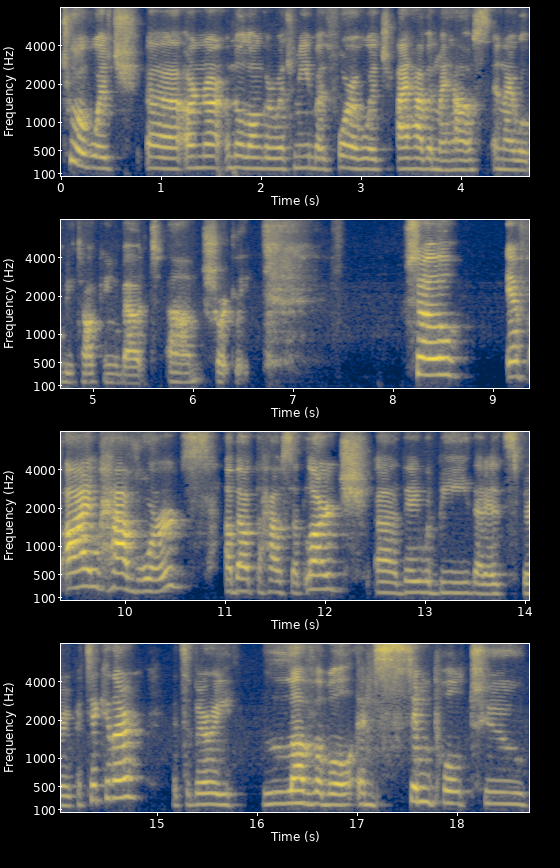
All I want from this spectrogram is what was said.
two of which uh, are not, no longer with me, but four of which I have in my house, and I will be talking about um, shortly. So if I have words about the house at large, uh, they would be that it's very particular, it's a very lovable and simple to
